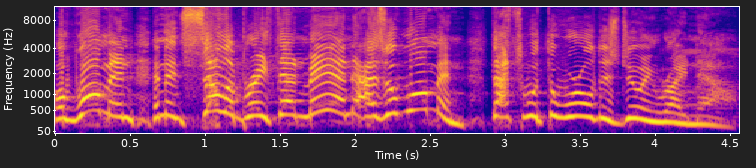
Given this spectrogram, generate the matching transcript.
a woman and then celebrate that man as a woman. That's what the world is doing right now.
